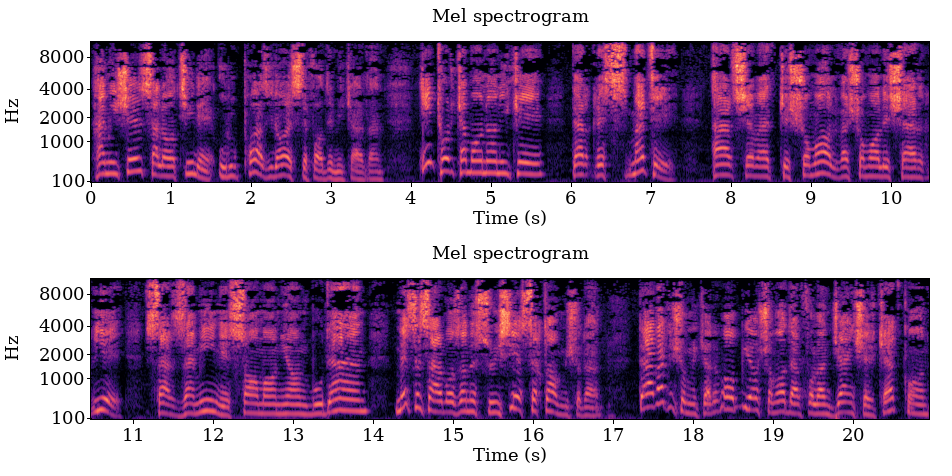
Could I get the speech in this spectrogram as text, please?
همیشه سلاطین اروپا از اینا استفاده می‌کردن. این ترکمانانی که در قسمت عرض شود که شمال و شمال شرقی سرزمین سامانیان بودن مثل سربازان سوئیسی استخدام می شدن دعوتشون می‌کرده ما بیا شما در فلان جنگ شرکت کن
